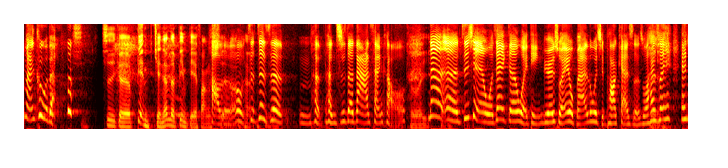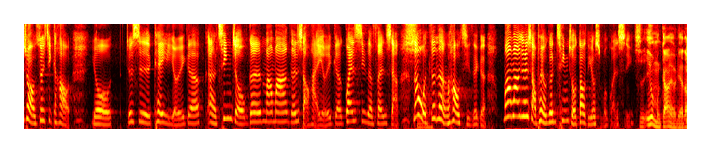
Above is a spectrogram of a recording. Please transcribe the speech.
蛮、酷的。是一个辨简单的辨别方式。好的哦，这这这嗯很很值得大家参考哦。可以。那呃，之前我在跟伟霆约说，哎、我们来录一集 podcast 的时候，他说，哎、a n g e l 我最近刚好有。就是可以有一个呃清酒跟妈妈跟小孩有一个关系的分享，那我真的很好奇，这个妈妈跟小朋友跟清酒到底有什么关系？是因为我们刚刚有聊到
